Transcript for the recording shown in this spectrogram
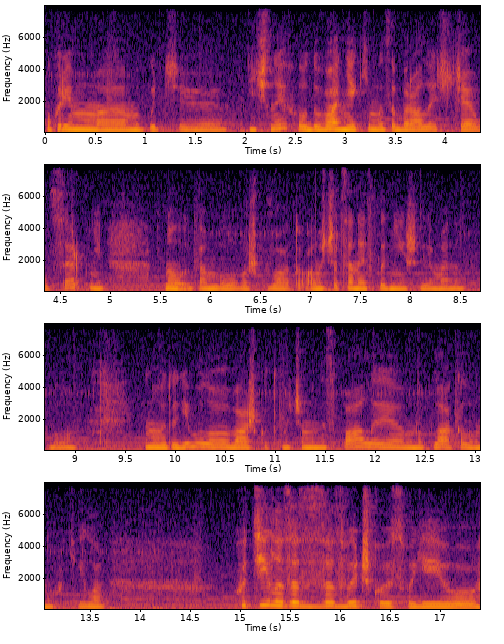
Окрім, е, мабуть, е, нічних годувань, які ми забирали ще у серпні. Ну, там було важкувато, але що це найскладніше для мене було. Ну і тоді було важко, тому що ми не спали, воно плакало, воно хотіло хотіла за, за звичкою своєю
